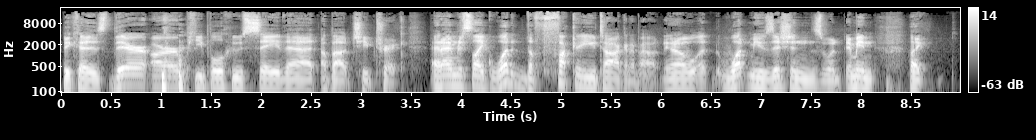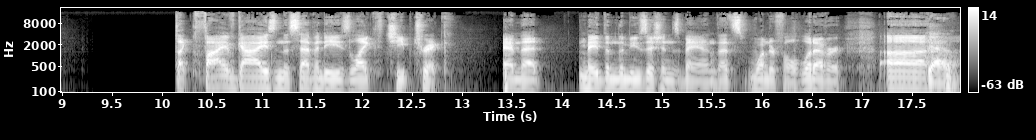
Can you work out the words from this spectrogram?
because there are people who say that about Cheap Trick, and I'm just like, what the fuck are you talking about? You know, what, what musicians would? I mean, like, like five guys in the '70s liked Cheap Trick, and that made them the musicians band. That's wonderful. Whatever. Uh, Yeah.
